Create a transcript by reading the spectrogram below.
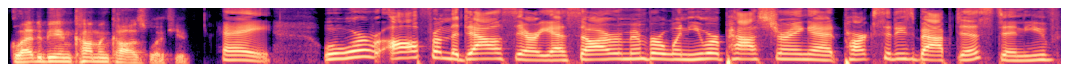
glad to be in common cause with you. Hey, well, we're all from the Dallas area. So I remember when you were pastoring at Park Cities Baptist and you've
